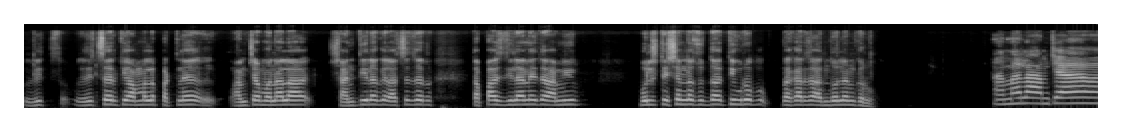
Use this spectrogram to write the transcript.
रित रितसर किंवा आम्हाला पटण्या आमच्या मनाला शांती लागेल असं जर तपास दिला नाही तर आम्ही पोलीस स्टेशनला सुद्धा तीव्र प्रकारचं आंदोलन करू. आम्हाला आमच्या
